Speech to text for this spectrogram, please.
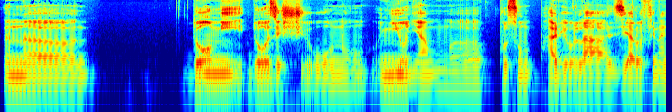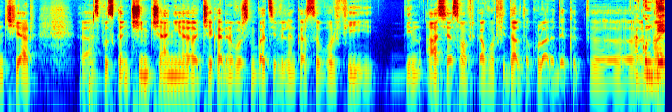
în uh, 2021, în iunie, am uh, pus un pariu la ziarul financiar. Am spus că în 5 ani uh, cei care ne vor schimba țevile în casă vor fi din Asia sau Africa vor fi de altă culoare decât uh, Acum noi. te,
